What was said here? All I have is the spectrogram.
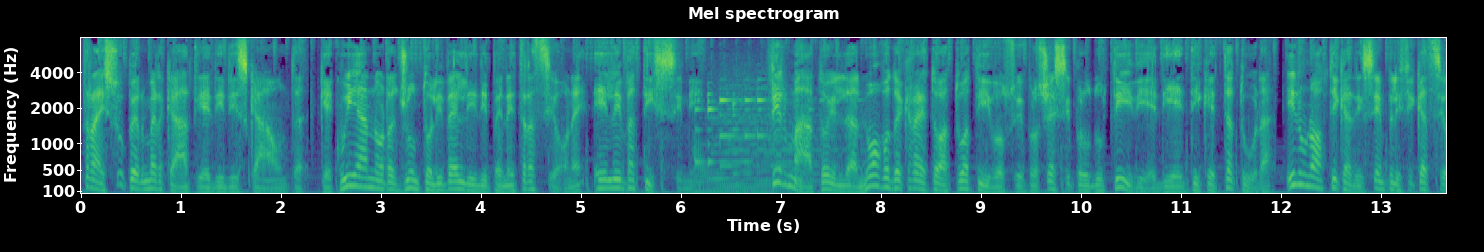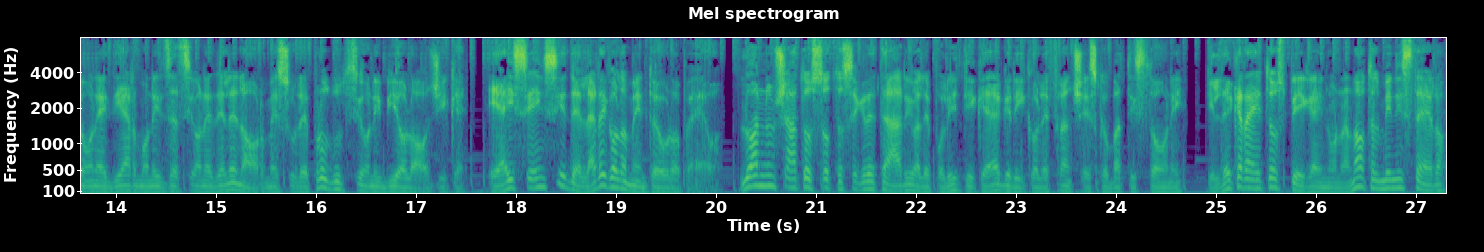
tra i supermercati ed i discount, che qui hanno raggiunto livelli di penetrazione elevatissimi. Firmato il nuovo decreto attuativo sui processi produttivi e di etichettatura in un'ottica di semplificazione e di armonizzazione delle norme sulle produzioni biologiche e ai sensi del regolamento europeo. Lo ha annunciato il sottosegretario alle politiche agricole Francesco Battistoni. Il decreto, spiega in una nota al Ministero,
